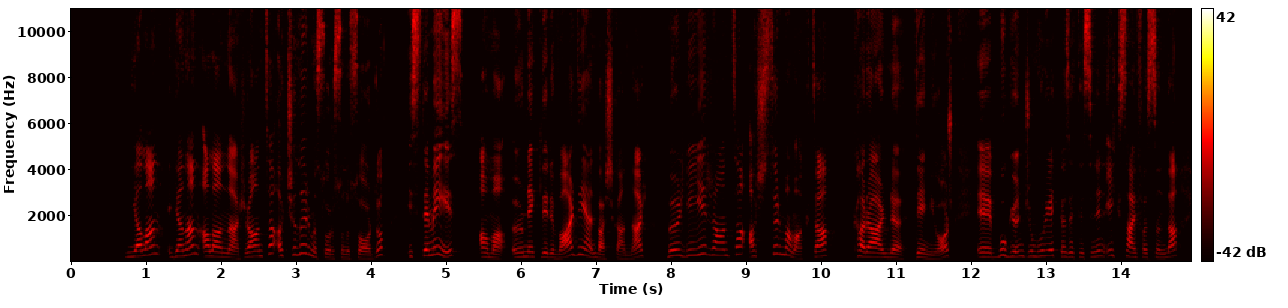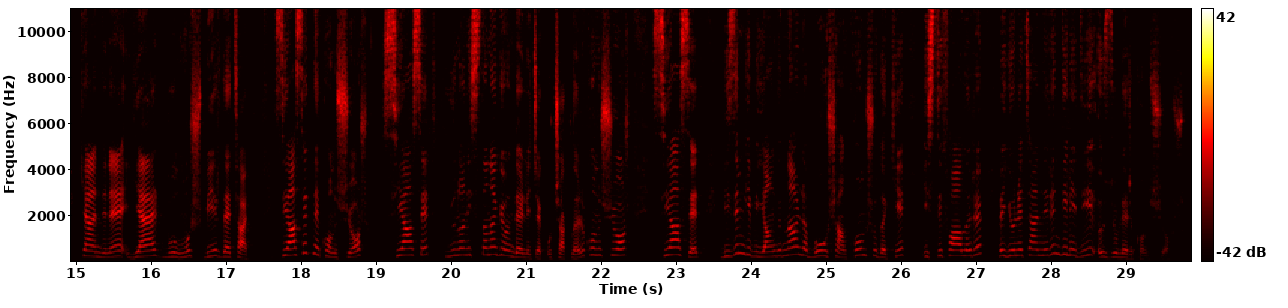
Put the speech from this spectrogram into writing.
yalan yanan alanlar ranta açılır mı sorusunu sordu. İstemeyiz ama örnekleri var diyen başkanlar bölgeyi ranta açtırmamakta kararlı deniyor. E, bugün Cumhuriyet Gazetesi'nin ilk sayfasında kendine yer bulmuş bir detay. Siyaset ne konuşuyor? Siyaset Yunanistan'a gönderilecek uçakları konuşuyor. Siyaset bizim gibi yangınlarla boğuşan komşudaki istifaları ve yönetenlerin dilediği özürleri konuşuyor.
